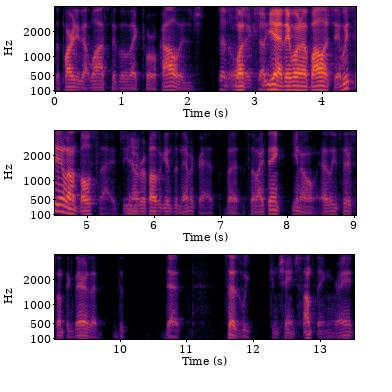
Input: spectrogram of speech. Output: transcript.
The party that lost to the electoral college Doesn't want to wants, accept yeah, it. they want to abolish it. We've seen it on both sides, you know, Republicans and Democrats. But so I think you know, at least there's something there that that, that says we can change something, right?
